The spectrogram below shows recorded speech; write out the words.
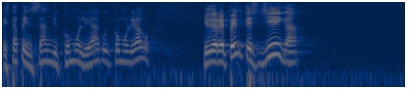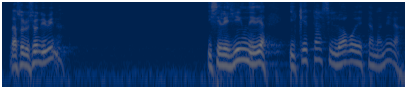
está pensando, ¿y cómo le hago? ¿Y cómo le hago? Y de repente llega la solución divina. Y se le llega una idea, ¿y qué tal si lo hago de esta manera?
